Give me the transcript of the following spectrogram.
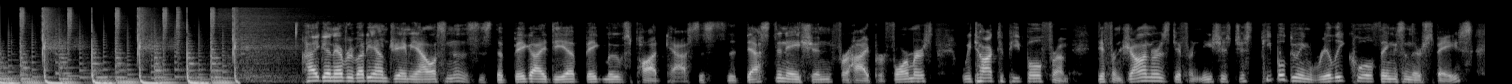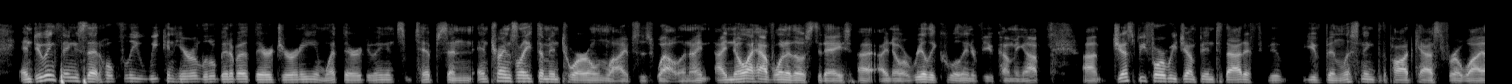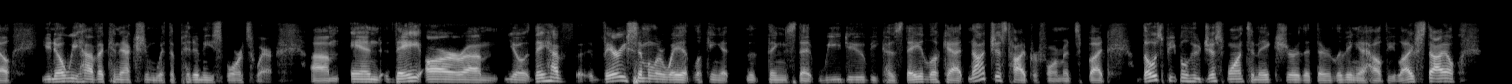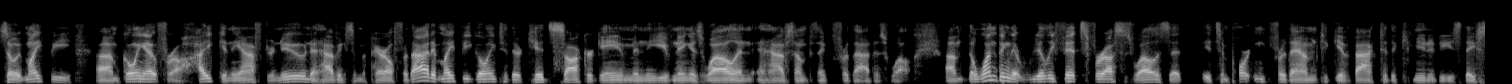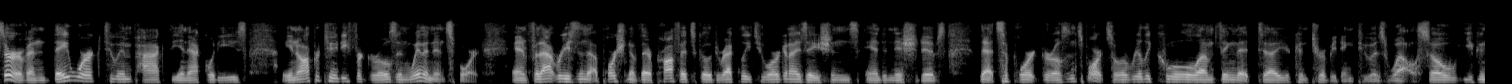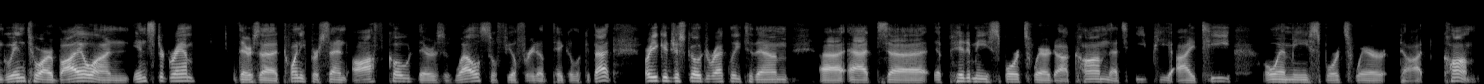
Hi again, everybody. I'm Jamie Allison. This is the Big Idea, Big Moves podcast. This is the destination for high performers. We talk to people from different genres, different niches, just people doing really cool things in their space and doing things that hopefully we can hear a little bit about their journey and what they're doing and some tips and, and translate them into our own lives as well. And I, I know I have one of those today. I, I know a really cool interview coming up. Um, just before we jump into that, if you, you've been listening to the podcast for a while, you know we have a connection with Epitome Sportswear. Um, and they are, um, you know, they have a very similar way at looking at the things that we do because they look at not just high performance, but those people who just want to make sure that they're living a healthy lifestyle. So it might be um, going out for a hike in the afternoon and having some apparel for that. It might be going to their kids' soccer game in the evening as well and, and have something for that as well. Um, the one thing that really fits for us as well is that it's important for them to give back to the communities they serve. And they work to impact the inequities in opportunity for girls and women in sport. And for that reason, a portion of their profits go directly to organizations and initiatives that support girls in sport. So a really cool um, thing that uh, you're contributing to as well. So you can go into our bio on Instagram there's a 20% off code there as well. So feel free to take a look at that. Or you can just go directly to them uh, at uh, epitomesportswear.com. That's E P I T O M E sportswear.com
